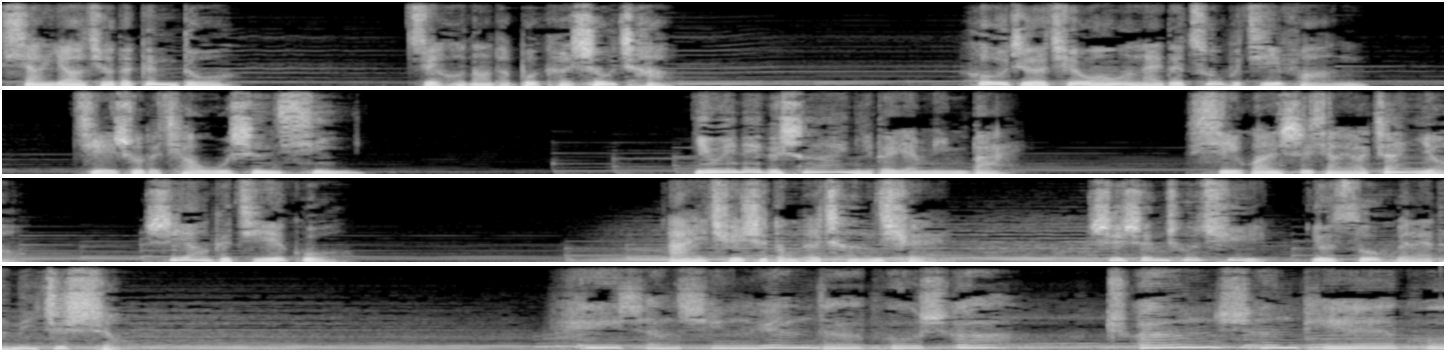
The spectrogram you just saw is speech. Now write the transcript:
想要求的更多，最后闹得不可收场；后者却往往来得猝不及防，结束的悄无声息。因为那个深爱你的人明白，喜欢是想要占有，是要个结果；爱却是懂得成全，是伸出去又缩回来的那只手。一厢情愿的不舍，转身别过。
